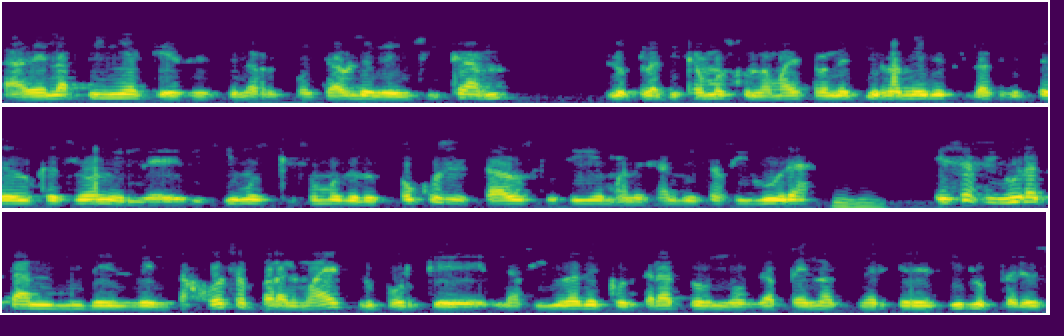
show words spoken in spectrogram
Adela Piña, que es este, la responsable de UCICAM, lo platicamos con la maestra Leti Ramírez, que es la secretaria de Educación, y le dijimos que somos de los pocos estados que siguen manejando esa figura, esa figura tan desventajosa para el maestro, porque la figura de contrato nos da pena tener que decirlo, pero es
